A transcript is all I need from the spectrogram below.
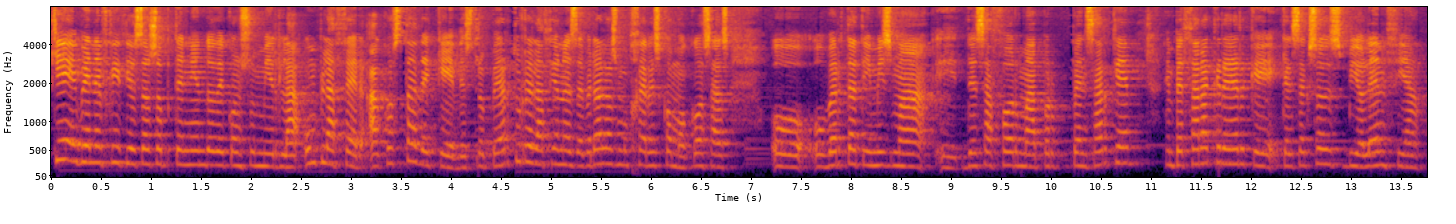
¿Qué beneficio estás obteniendo de consumirla? Un placer. ¿A costa de qué? De estropear tus relaciones, de ver a las mujeres como cosas o, verte a ti misma eh, de esa forma, por pensar que, empezar a creer que el sexo es violencia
